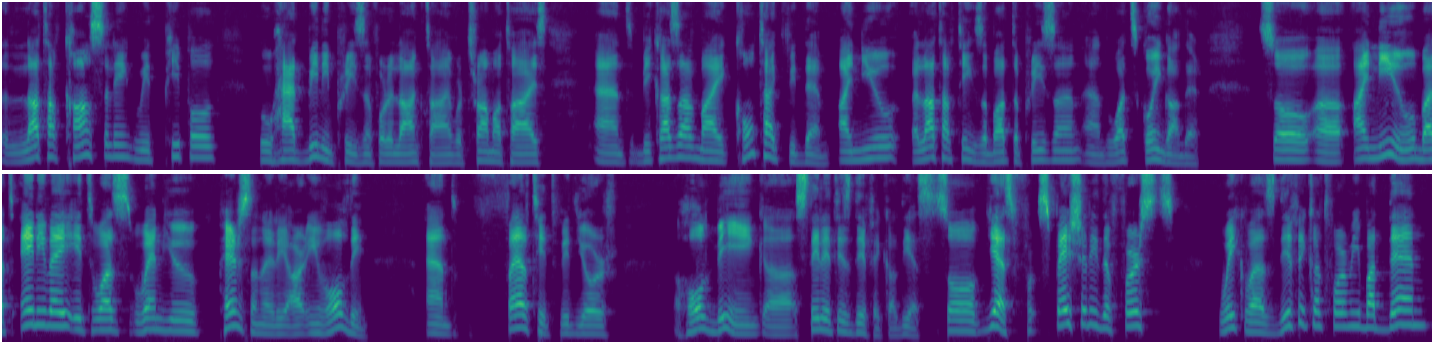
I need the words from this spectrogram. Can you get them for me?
a lot of counseling with people who had been in prison for a long time, were traumatized. And because of my contact with them, I knew a lot of things about the prison and what's going on there. So uh, I knew, but anyway, it was when you personally are involved in and felt it with your whole being, uh, still it is difficult. Yes. So yes, for, especially the first week was difficult for me, but then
